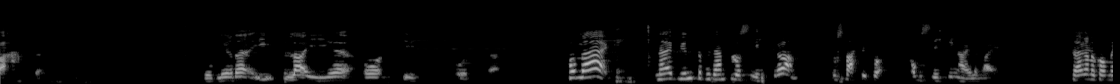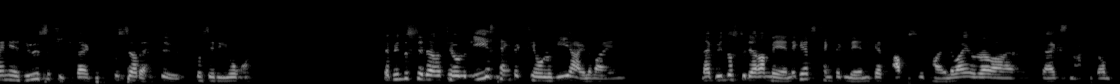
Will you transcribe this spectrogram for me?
verdt. Da blir det i bleie og i hodet. For meg, når jeg begynte for å snekre, så snakket jeg om snekring hele veien. Hver gang jeg kom inn i et hus, så fikk jeg hvordan ser dette ut, hvordan er det gjort. Jeg begynte å studere teologi, så tenkte jeg teologi hele veien. Når jeg begynte å studere menighet, så tenkte jeg menighet absolutt hele veien. og det var det jeg snakket om.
